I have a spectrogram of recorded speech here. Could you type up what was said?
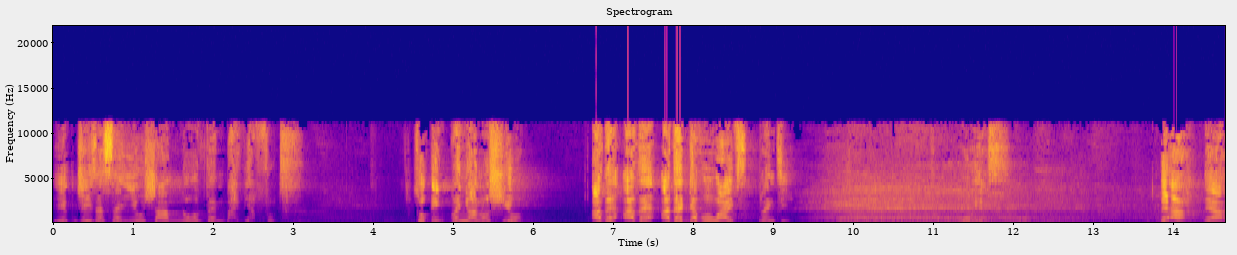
You, Jesus said, You shall know them by their fruits. So in, when you are not sure, are there, are there, are there devil wives? Plenty. Oh, yes. They are. They are.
